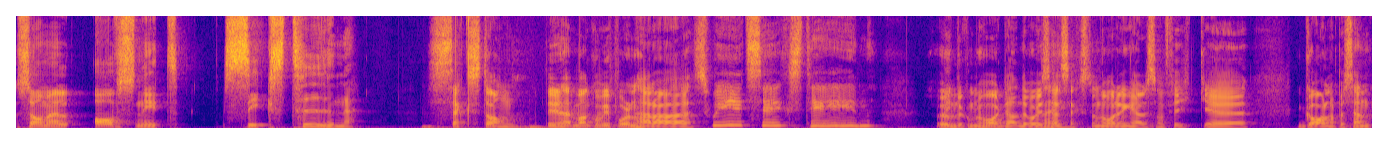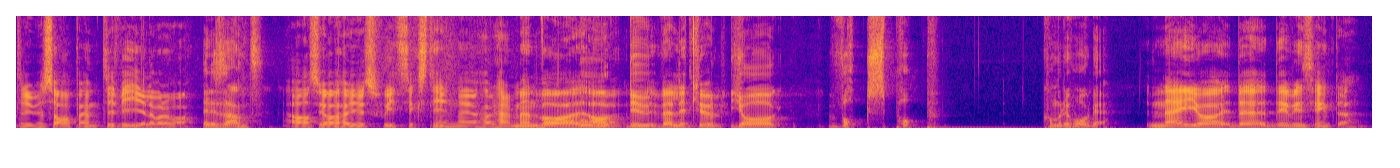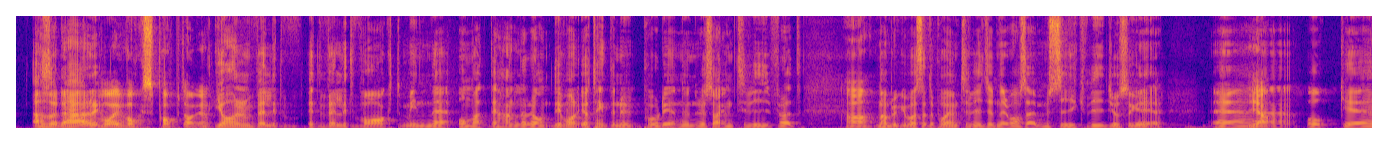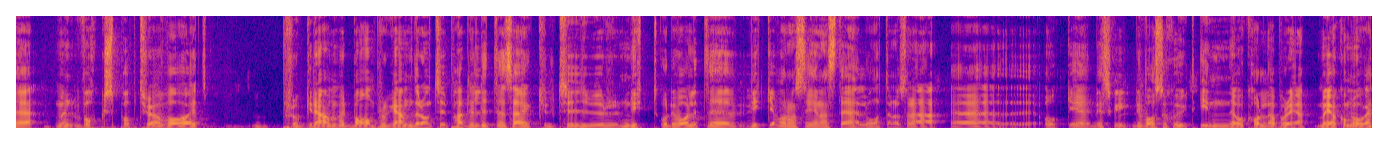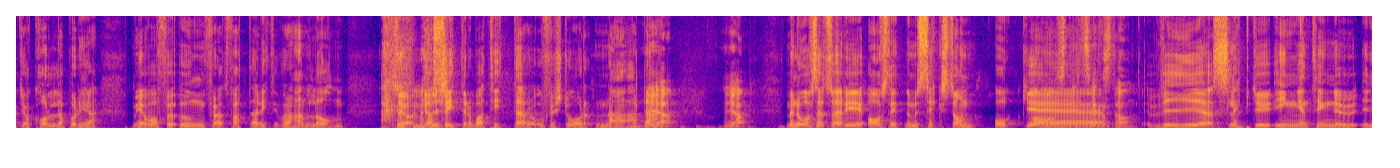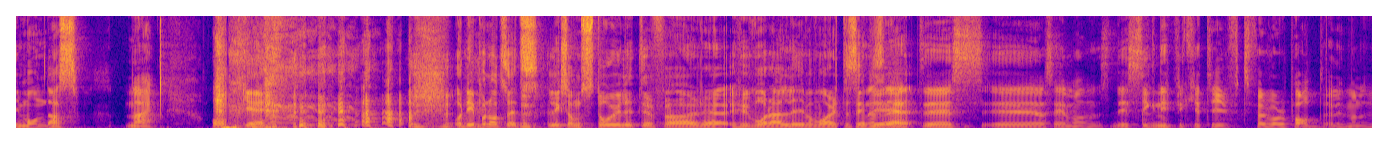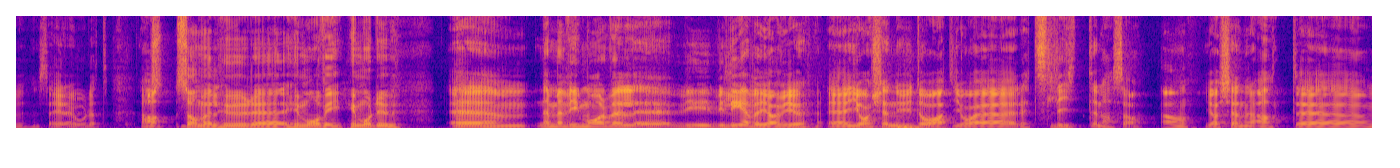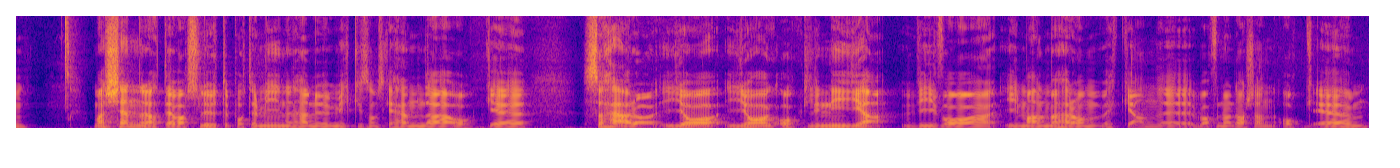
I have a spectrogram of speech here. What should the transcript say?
Samuel, avsnitt 16. 16. Det är den här, man kommer ju på den här uh, Sweet 16. Om du kommer ihåg den? Det var ju så Nej. 16-åringar som fick eh, galna presenter i USA på MTV eller vad det var. Är det sant? Ja, så jag hör ju Sweet 16 när jag hör det här. Men vad, Oh, ja, du- väldigt kul. Jag... Voxpop. Kommer du ihåg det? Nej, jag, det, det minns jag inte. Alltså det här... Vad är Voxpop, Daniel? Jag har en väldigt, ett väldigt vagt minne om att det handlade om... Det var, jag tänkte nu på det nu när du sa MTV för att Ja, man brukar bara sätta på MTV typ när det var så här musikvideos och grejer. Eh, Ja. och, eh, men Voxpop tror jag var ett program, ett barnprogram där de typ hade lite så här kulturnytt och det var lite vilka var de senaste låtarna och sådär. Eh, och eh, det, skulle, det var så sjukt inne att kolla på det. Men jag kommer ihåg att jag kollade på det, men jag var för ung för att fatta riktigt vad det handlade om. Så jag, jag sitter och bara tittar och förstår nada. ja, ja. Men oavsett så är det avsnitt nummer 16 och Avsnitt 16. vi släppte ju ingenting nu i måndags. Nej. Och, eh, och det på något sätt liksom står ju lite för eh, hur våra liv har varit det senaste... Det är ett, eh, eh, vad säger man? Det är signifikativt för vår podd, eller hur man nu säger det ordet. Ja. Samuel, hur, eh, hur mår vi? Hur mår du? Ehm, nej men vi mår väl, eh, vi, vi lever gör vi ju. Eh, jag känner ju idag att jag är rätt sliten alltså. Ja, Jag känner att ehm, man känner att det har varit slutet på terminen här nu, mycket som ska hända och så här då. Jag, jag och Linnea, vi var i Malmö här om veckan, eh, var för några dagar sedan och ehm,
